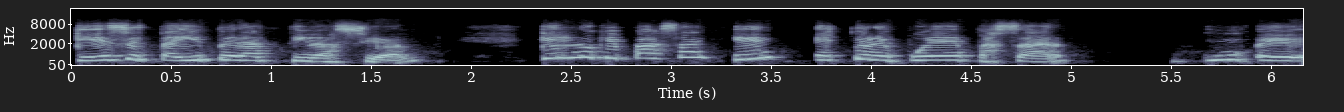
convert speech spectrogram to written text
que es esta hiperactivación, ¿qué es lo que pasa? Que esto le puede pasar eh,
